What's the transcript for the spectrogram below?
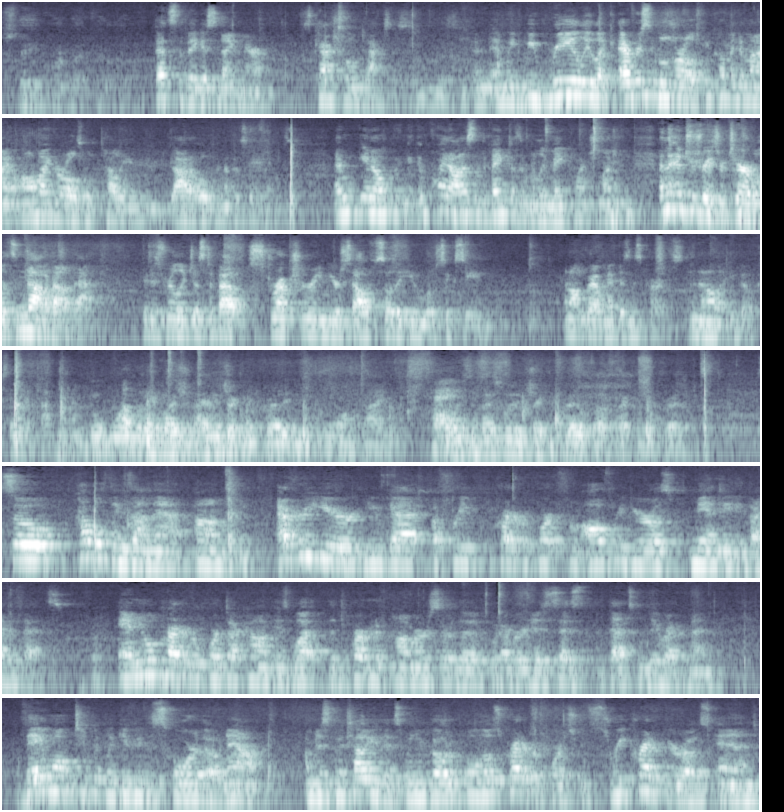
state or by federal. That's the biggest nightmare, is cash flow and taxes. Mm, and, and we, we really, like, every single girl, if you come into my, all my girls will tell you, you gotta open up a savings. And, you know, quite honestly, the bank doesn't really make much money, and the interest rates are terrible, it's not about that. It is really just about structuring yourself so that you will succeed. And I'll grab my business cards, and then I'll let you go, because I I've talked to them. One little question, I haven't checked my credit in a long time. Okay? What is the best way to check the credit without affecting your credit? So, a couple things on that. Um, Every year, you get a free credit report from all three bureaus mandated by the feds. Annualcreditreport.com is what the Department of Commerce or the, whatever it is, says that that's who they recommend. They won't typically give you the score though. Now, I'm just gonna tell you this, when you go to pull those credit reports, it's three credit bureaus, and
